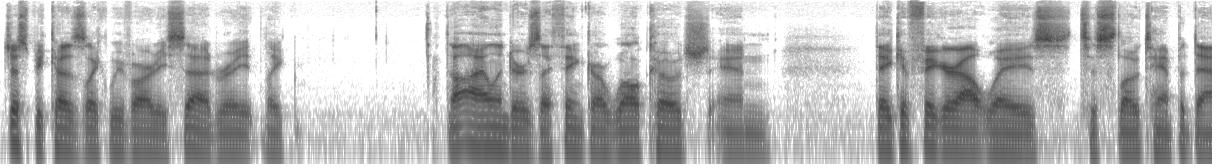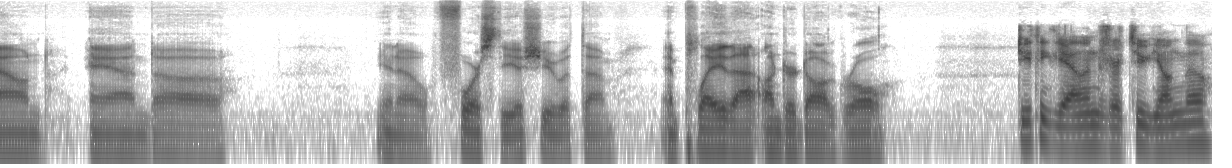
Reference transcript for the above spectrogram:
Just because, like we've already said, right? Like the Islanders, I think, are well coached and they could figure out ways to slow Tampa down and, uh, you know, force the issue with them and play that underdog role. Do you think the Islanders are too young though?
